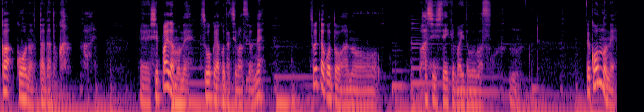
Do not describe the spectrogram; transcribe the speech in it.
果こうなっただとか、はい。えー失敗談もねすごく役立ちますよね。そういったことをあの発信していけばいいと思います。うん、で今度ね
